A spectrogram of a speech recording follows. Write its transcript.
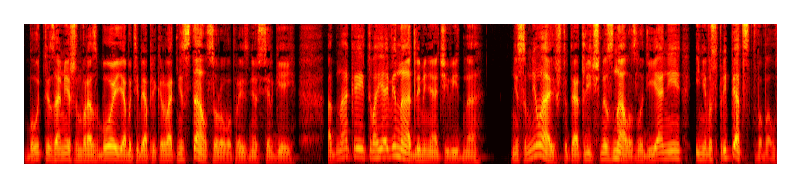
«Будь ты замешан в разбой, я бы тебя прикрывать не стал», — сурово произнес Сергей. «Однако и твоя вина для меня очевидна. Не сомневаюсь, что ты отлично знал о злодеянии и не воспрепятствовал.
